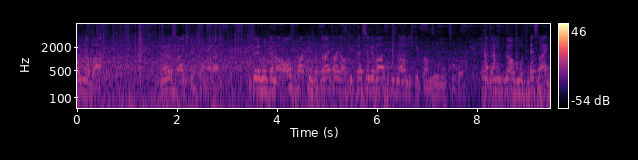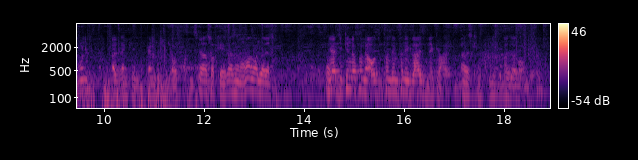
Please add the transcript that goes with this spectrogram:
Wunderbar. Na, das reicht ja schon allein. Ich will den Hund dann auch auspacken. Ich habe drei Tage auf die Presse gewartet, die sind auch nicht gekommen. Hier liegt sie so. Kinder dran glauben muss besser ein Hund als ein Kind. Kann ich jetzt nicht auspacken. Ja, ist okay. Lassen wir mal. Machen wir jetzt. Die hat die Kinder von, der Auto, von, den, von den Gleisen weggehalten. Alles klar. Die müsste aber selber umgehen.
